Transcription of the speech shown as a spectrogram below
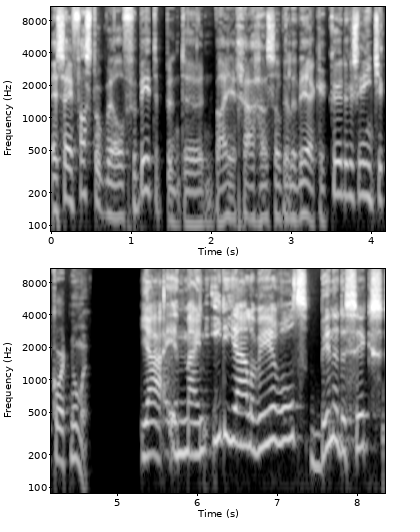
Er zijn vast ook wel verbeterpunten waar je graag aan zou willen werken. Kun je er eens eentje kort noemen? Ja, in mijn ideale wereld binnen de SIX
